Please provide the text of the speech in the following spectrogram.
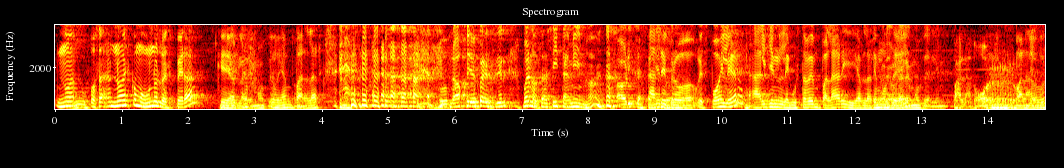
no, Uf. o sea, no es como uno lo espera, que Ya hablaremos uf, te voy a empalar. no, yo iba a decir, bueno, o sea, sí también, ¿no? Ahorita Ah, saliendo. sí, pero spoiler, a alguien le gustaba empalar y hablaremos Sí, de él. hablaremos del empalador. Empalador.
